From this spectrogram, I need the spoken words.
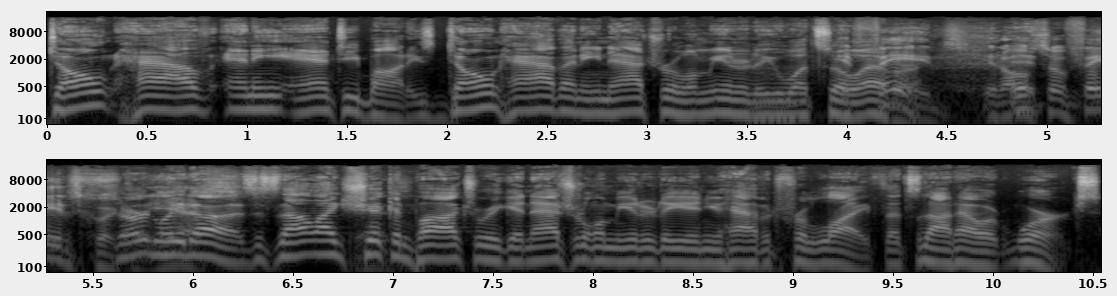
don't have any antibodies. Don't have any natural immunity whatsoever. It fades. It also fades quickly. Certainly yes. does. It's not like chickenpox where you get natural immunity and you have it for life. That's not how it works.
